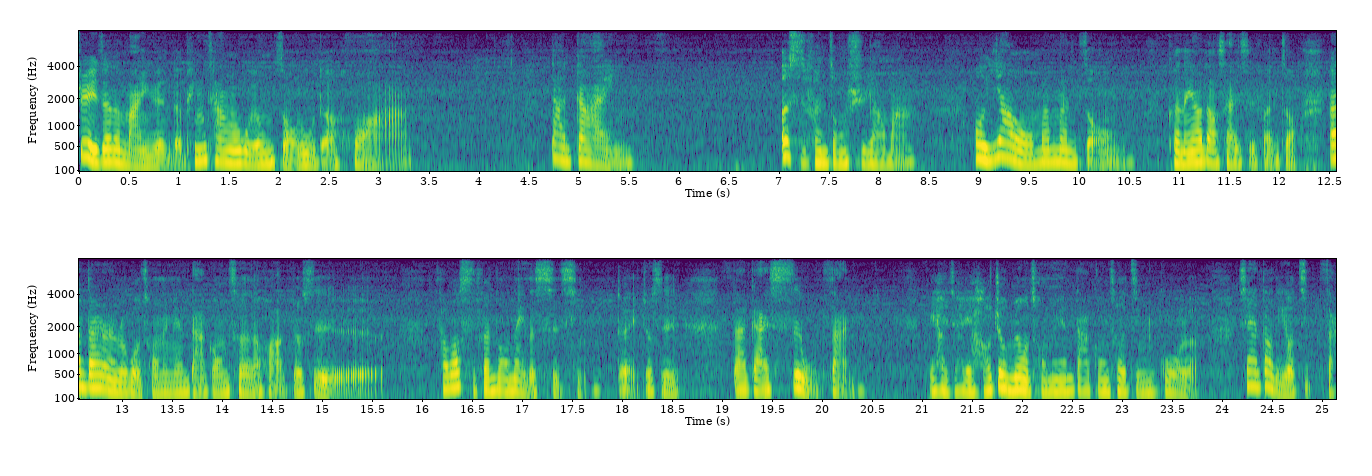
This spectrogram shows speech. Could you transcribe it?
距离真的蛮远的。平常如果用走路的话，大概二十分钟需要吗？哦，要慢慢走，可能要到三十分钟。那当然，如果从那边搭公车的话，就是差不多十分钟内的事情。对，就是大概四五站。也好也好久没有从那边搭公车经过了，现在到底有几站？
